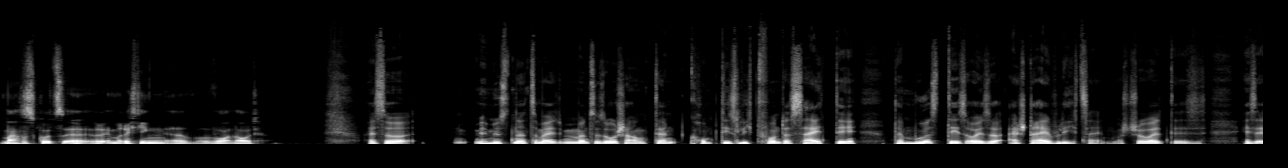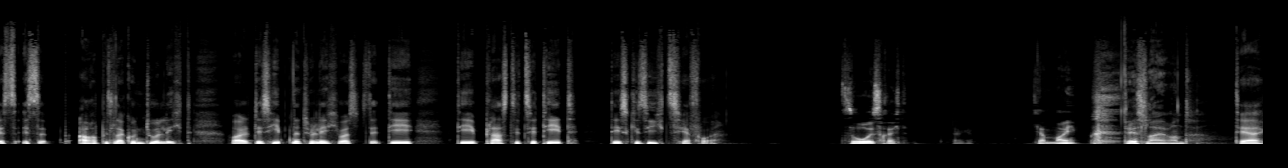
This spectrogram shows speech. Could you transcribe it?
magst du es kurz äh, im richtigen äh, Wortlaut? Also, wir müssten jetzt einmal, wenn wir uns das so schauen, dann kommt das Licht von der Seite, dann muss das also ein Streiflicht sein. Weißt du, weil das ist, es ist auch ein bisschen ein Konturlicht, weil das hebt natürlich was, die, die Plastizität des Gesichts hervor. So ist recht. Danke. Ja, Mai. Der ist leiwand. Der,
